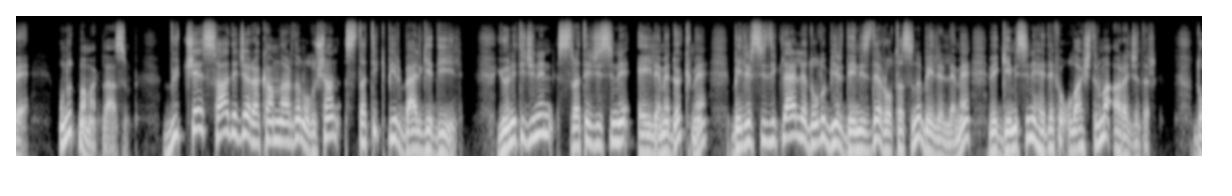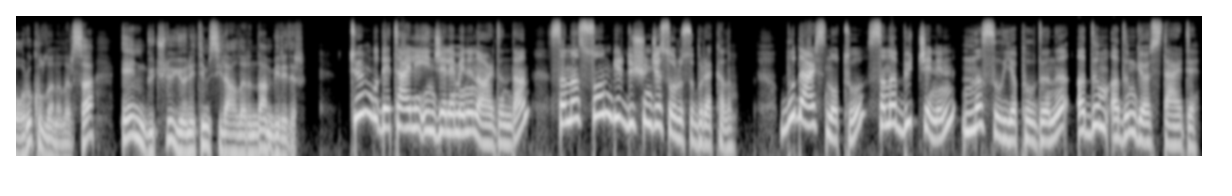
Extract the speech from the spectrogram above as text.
Ve unutmamak lazım. Bütçe sadece rakamlardan oluşan statik bir belge değil. Yöneticinin stratejisini eyleme dökme, belirsizliklerle dolu bir denizde rotasını belirleme ve gemisini hedefe ulaştırma aracıdır. Doğru kullanılırsa en güçlü yönetim silahlarından biridir. Tüm bu detaylı incelemenin ardından sana son bir düşünce sorusu bırakalım. Bu ders notu sana bütçenin nasıl yapıldığını adım adım gösterdi.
